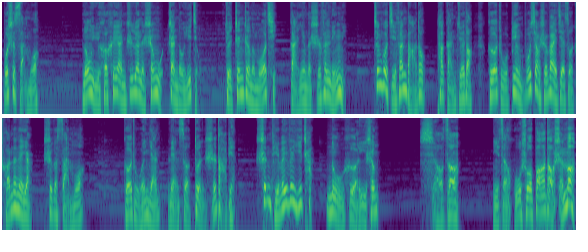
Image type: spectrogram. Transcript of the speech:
不是散魔。”龙宇和黑暗之渊的生物战斗已久，对真正的魔气感应的十分灵敏。经过几番打斗，他感觉到阁主并不像是外界所传的那样。是个散魔，阁主闻言脸色顿时大变，身体微微一颤，怒喝一声：“小子，你在胡说八道什么？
